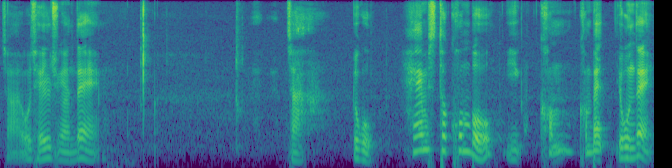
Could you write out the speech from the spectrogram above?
자 이거 제일 중요한데 자 요거 Hamster combo 이 Kom Kombat 요건데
